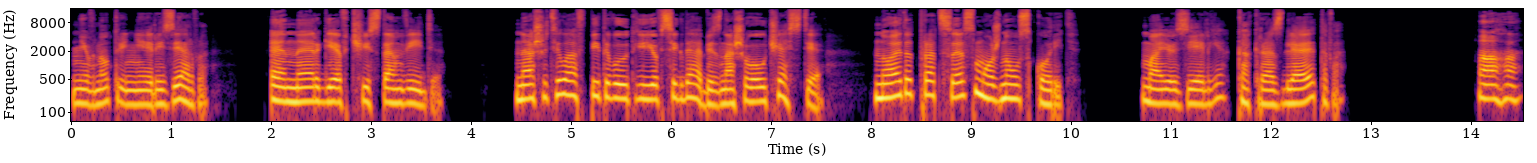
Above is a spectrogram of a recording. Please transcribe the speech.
не внутренние резервы. Энергия в чистом виде. Наши тела впитывают ее всегда без нашего участия, но этот процесс можно ускорить. Мое зелье как раз для этого. Ага,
